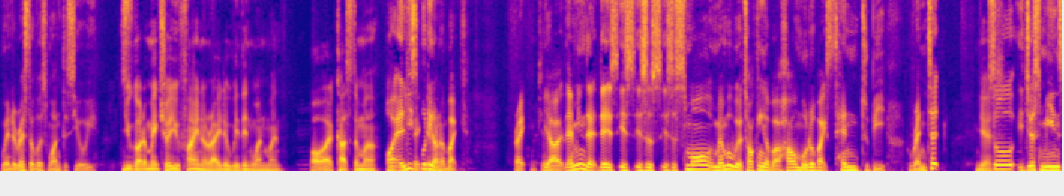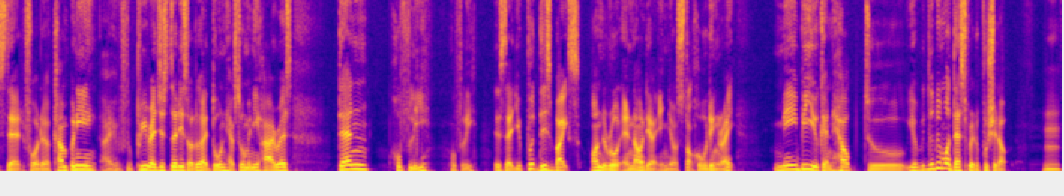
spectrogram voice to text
when the rest of us want the COE. You got to make sure you find a rider within one month or a customer. Or at least put it, it on a bike. Right. Okay. Yeah. I mean that there's is is a, is a small. Remember we were talking about how motorbikes tend to be rented. Yes. So it just means that for the company, I have to pre-register this, although I don't have so many hirers. Then hopefully, hopefully, is that you put these bikes on the road and now they're in your stock holding, right? Maybe you can help to. You're a little bit more desperate to push it out. Mm.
